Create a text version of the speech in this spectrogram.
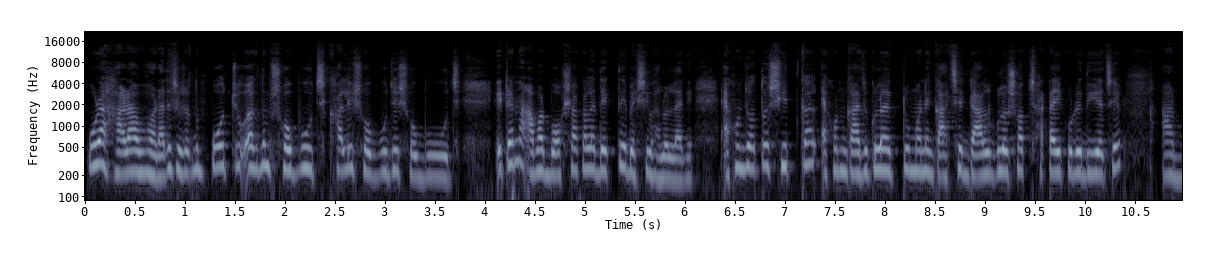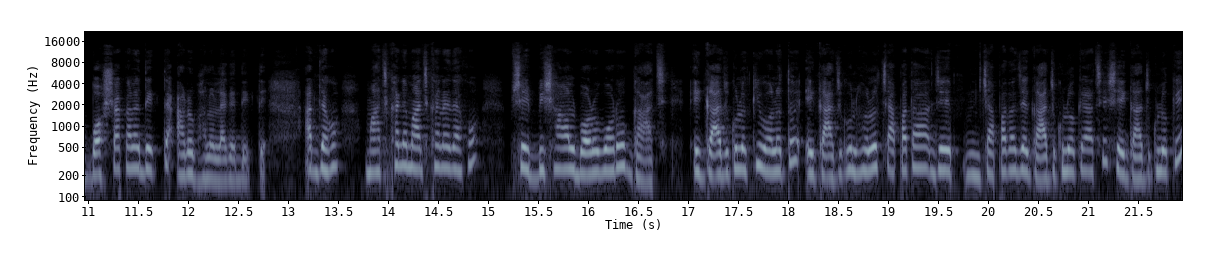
পুরো হারা ভরা, দেখছ? একদম প্রচুর একদম সবুজ, খালি সবুজে সবুজ। এটা না আবার বর্ষাকালে দেখতে বেশি ভালো লাগে। এখন যত শীতকাল, এখন গাছগুলো একটু মানে গাছের ডালগুলো সব ছাঁটাই করে দিয়েছে। আর বর্ষাকালে দেখতে আরও ভালো লাগে দেখতে। আর দেখো, মাঝখানে মাঝখানে দেখো, সেই বিশাল বড় বড় গাছ। এই গাছগুলো কি বলতো? এই গাছগুলো হলো চাপাতা যে চাপাতা যে গাছগুলোকে আছে, সেই গাছগুলোকে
